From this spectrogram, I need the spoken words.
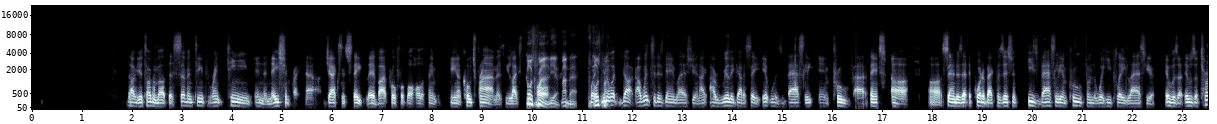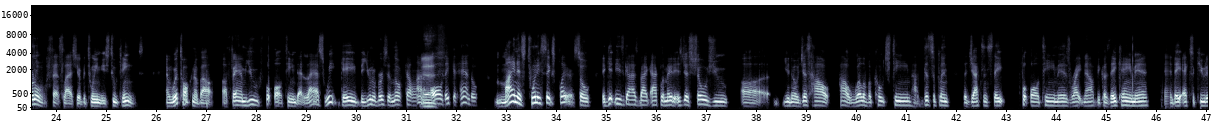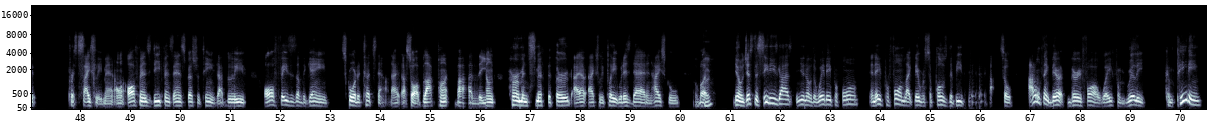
Dog, you're talking about the 17th ranked team in the nation right now. Jackson State, led by Pro Football Hall of Fame, Deion Coach Prime, as he likes to Coach Prime, yeah, my bad. But Coach you Prime. know what, Doc? I went to this game last year, and I, I really got to say it was vastly improved. I think uh, uh, Sanders at the quarterback position, he's vastly improved from the way he played last year. It was a it was a turnover fest last year between these two teams. And we're talking about a FAMU football team that last week gave the University of North Carolina yes. all they could handle, minus 26 players. So to get these guys back acclimated, it just shows you, uh, you know, just how how well of a coach team, how disciplined the Jackson State football team is right now because they came in and they executed precisely, man, on offense, defense, and special teams. I believe all phases of the game scored a touchdown. I, I, saw a block punt by the young Herman Smith III. I actually played with his dad in high school, okay. but you know, just to see these guys, you know, the way they perform and they perform like they were supposed to be there. So I don't think they're very far away from really competing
